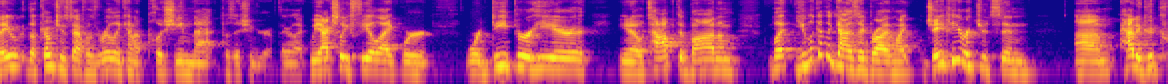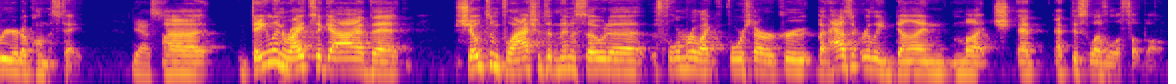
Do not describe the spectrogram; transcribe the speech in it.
they the coaching staff was really kind of pushing that position group. They're like, we actually feel like we're we're deeper here, you know, top to bottom. But you look at the guys they brought in, like J.P. Richardson um, had a good career at Oklahoma State. Yes. Uh, Dylan Wright's a guy that showed some flashes at Minnesota, former like four star recruit, but hasn't really done much at, at this level of football.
